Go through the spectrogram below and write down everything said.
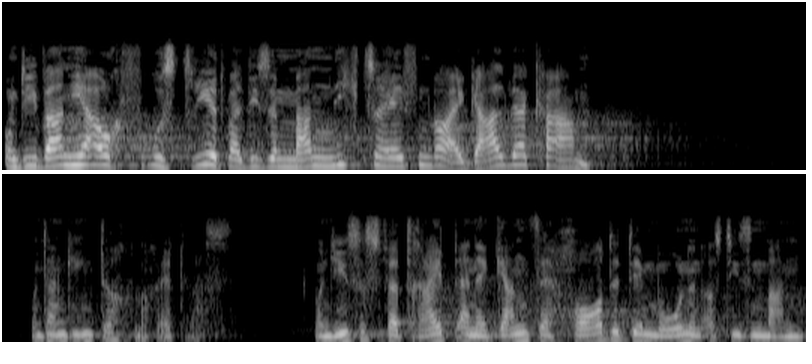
Und die waren hier auch frustriert, weil diesem Mann nicht zu helfen war, egal wer kam. Und dann ging doch noch etwas. Und Jesus vertreibt eine ganze Horde Dämonen aus diesem Mann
